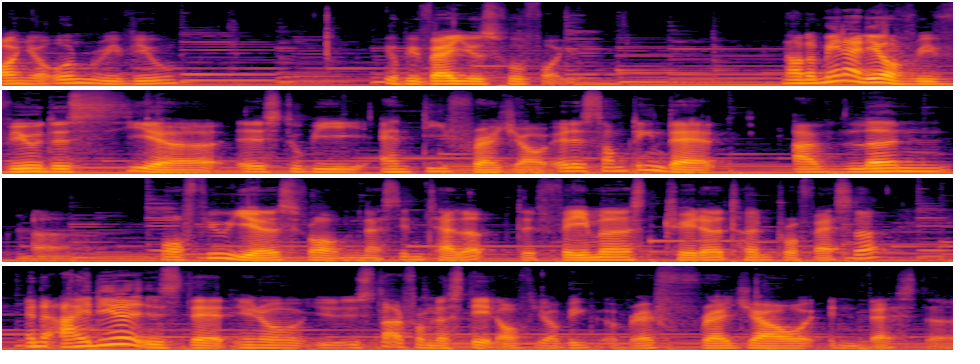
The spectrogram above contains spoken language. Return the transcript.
on your own review, it'll be very useful for you. Now, the main idea of review this year is to be anti fragile. It is something that I've learned uh, for a few years from Nassim Taleb, the famous trader turned professor. And the idea is that you know you start from the state of you're being a very fragile investor,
